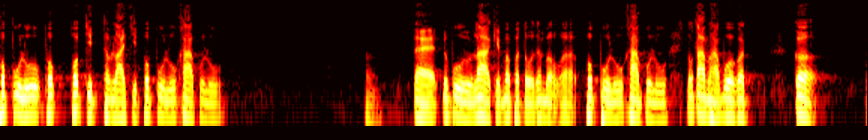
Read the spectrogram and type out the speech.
พบผู้รู้พบพบจิตทำลายจิต พบผู้รู้ฆ่าผู้รู้แต่หลวงปู่ล่าเข็มวัปโตท่านบอกว่า พบผู้รู้ข้ามผู้รู้หลวงตามหาบัวก็ก็ไป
